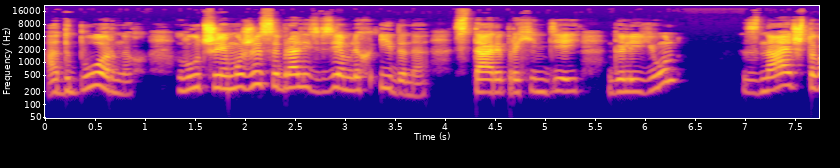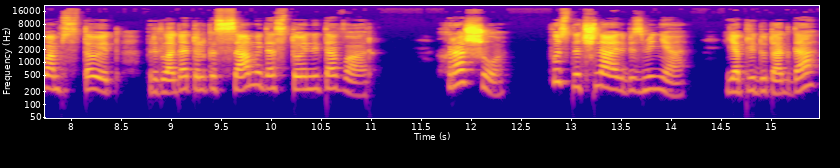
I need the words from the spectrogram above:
«Отборных! Лучшие мужи собрались в землях Идона. Старый прохиндей Галиюн знает, что вам стоит предлагать только самый достойный товар. Хорошо, пусть начинают без меня. Я приду тогда,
